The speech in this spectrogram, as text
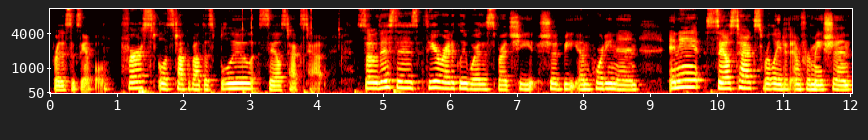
for this example. First, let's talk about this blue sales tax tab. So this is theoretically where the spreadsheet should be importing in any sales tax related information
